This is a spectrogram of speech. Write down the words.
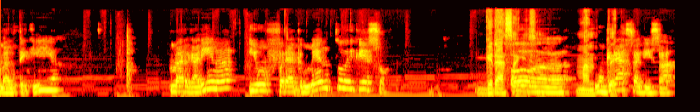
mantequilla, margarina y un fragmento de queso. Grasa, Oh, quizá. Manteca. grasa quizá.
